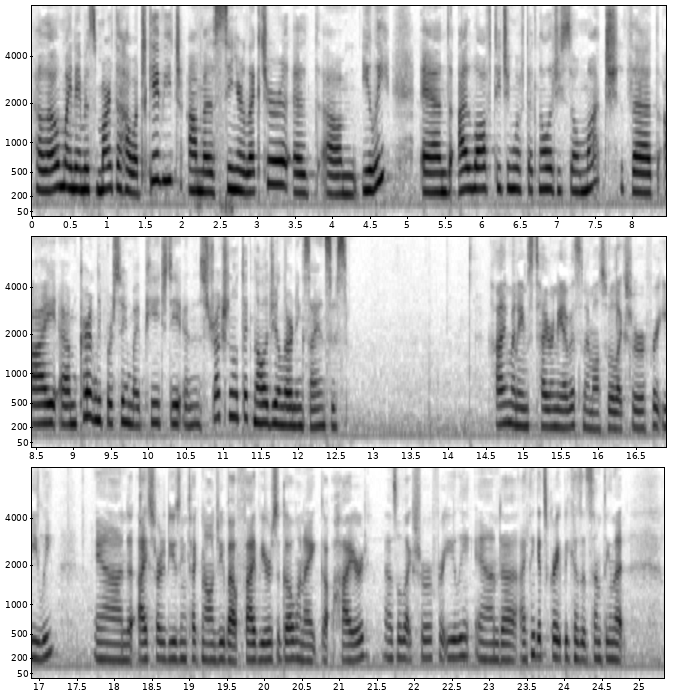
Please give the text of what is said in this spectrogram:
Hello, my name is Marta Hawachkiewicz. I'm a senior lecturer at um, ELE, and I love teaching with technology so much that I am currently pursuing my PhD in instructional technology and learning sciences. Hi, my name is Tyra Nieves, and I'm also a lecturer for ELE. And I started using technology about five years ago when I got hired as a lecturer for Ely. And uh, I think it's great because it's something that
